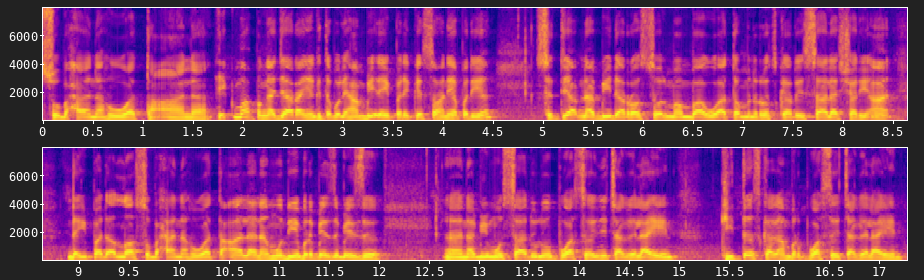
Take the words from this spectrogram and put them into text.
Subhanahu wa taala. Hikmah pengajaran yang kita boleh ambil daripada kisah ni apa dia? Setiap nabi dan rasul membawa atau meneruskan risalah syariat daripada Allah Subhanahu wa taala namun dia berbeza-beza. Uh, nabi Musa dulu puasanya cara lain. Kita sekarang berpuasa cara lain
